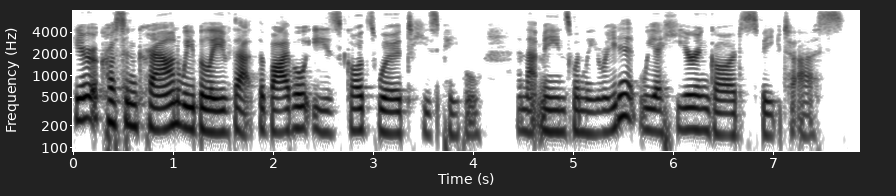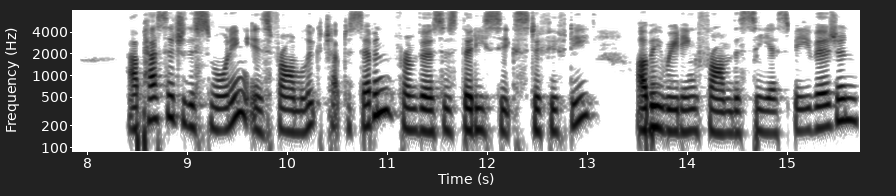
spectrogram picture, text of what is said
Here at Cross and Crown, we believe that the Bible is God's word to his people, and that means when we read it, we are hearing God speak to us. Our passage this morning is from Luke chapter 7, from verses 36 to 50. I'll be reading from the CSB version.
